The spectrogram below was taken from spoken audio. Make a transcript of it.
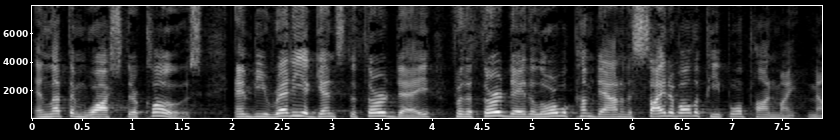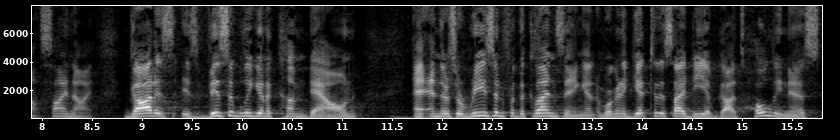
and let them wash their clothes. And be ready against the third day, for the third day the Lord will come down in the sight of all the people upon my, Mount Sinai. God is, is visibly going to come down and, and there's a reason for the cleansing, and we're going to get to this idea of God's holiness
